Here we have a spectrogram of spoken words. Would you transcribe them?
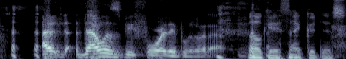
I, that was before they blew it up. Okay, thank goodness.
